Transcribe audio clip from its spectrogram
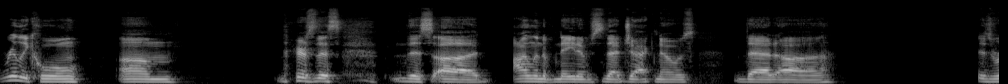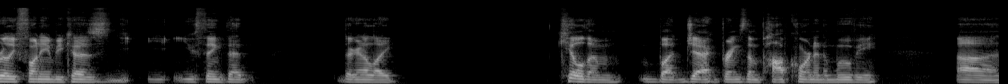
really cool. Um there's this this uh island of natives that Jack knows that uh is really funny because y- you think that they're gonna like kill them, but Jack brings them popcorn and a movie, uh,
